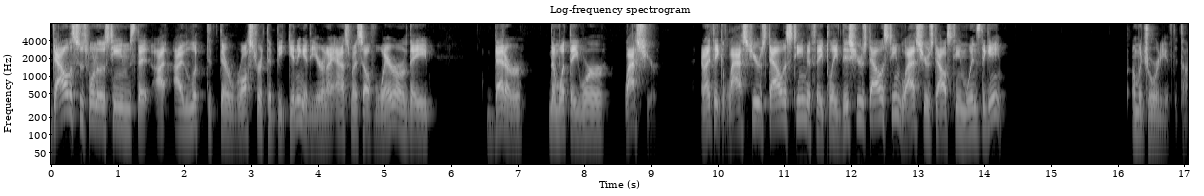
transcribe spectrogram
Dallas was one of those teams that I, I looked at their roster at the beginning of the year and I asked myself, where are they better than what they were last year? And I think last year's Dallas team, if they played this year's Dallas team, last year's Dallas team wins the game a majority of the time.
